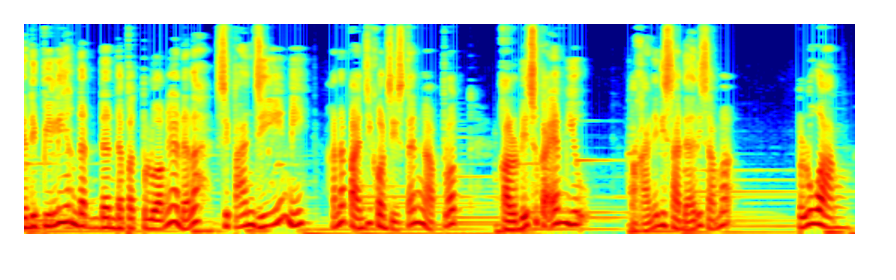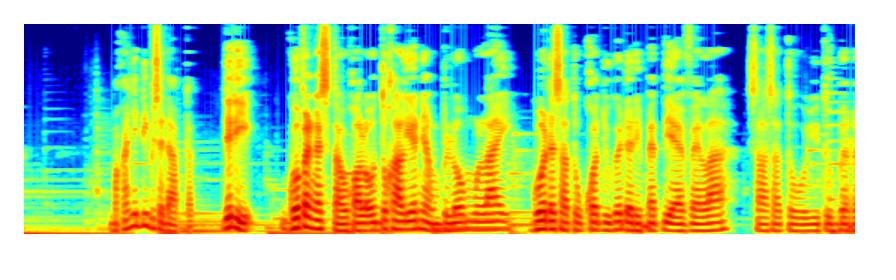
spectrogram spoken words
yang dipilih yang dan, dan dapat peluangnya adalah si Panji ini. Karena Panji konsisten ngupload kalau dia suka MU makanya disadari sama peluang. Makanya dia bisa dapat jadi gue pengen ngasih tahu kalau untuk kalian yang belum mulai gue ada satu quote juga dari Matt Diavela salah satu youtuber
